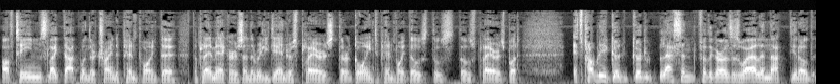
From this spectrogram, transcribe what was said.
of teams like that when they're trying to pinpoint the, the playmakers and the really dangerous players. They're going to pinpoint those those those players, but it's probably a good good lesson for the girls as well in that you know the,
